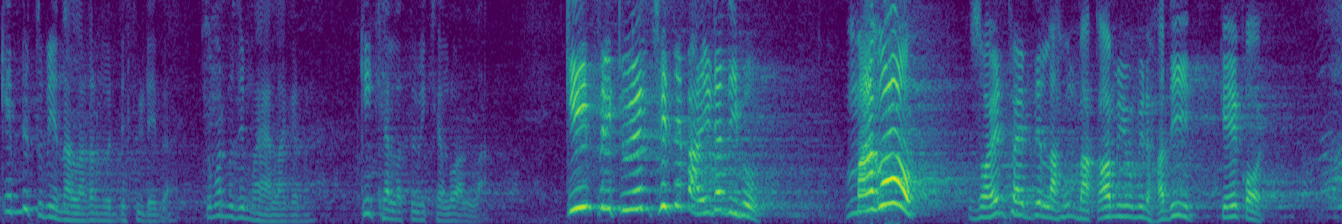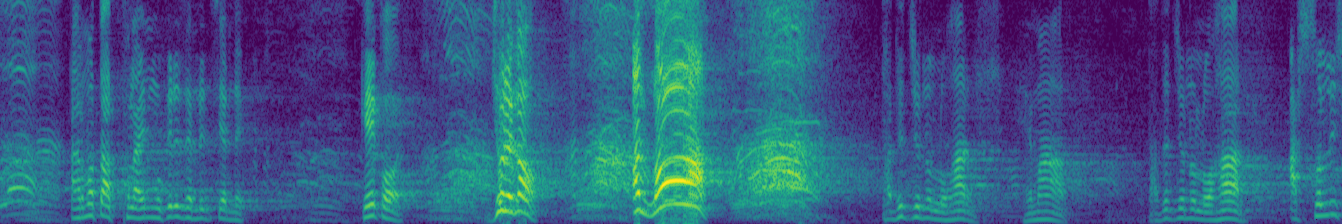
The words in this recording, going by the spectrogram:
কেমনি তুমি নালাটার মধ্যে ফিরাইবা? তোমার বুঝি মায়া লাগে না। কি খেলা তুমি খেলো আল্লাহ? কি ফ্রিকুয়েন্সিতে বাড়িটা দিব? মাগো জয়েন্ট ফাইভ দিয়ে লাহুম মাকামি উমিন হাদিদ কে কয়? আর মতো আত খোলা আমি মুখের যেমনি চেন্নে কে কয়? জোরে কও। আল্লাহ! তাদের জন্য লোহার হেমার, তাদের জন্য লোহার আটচল্লিশ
